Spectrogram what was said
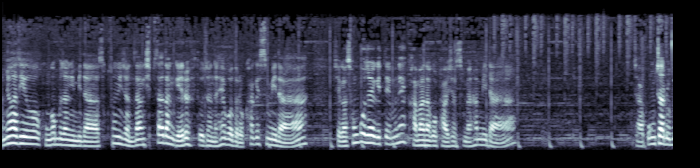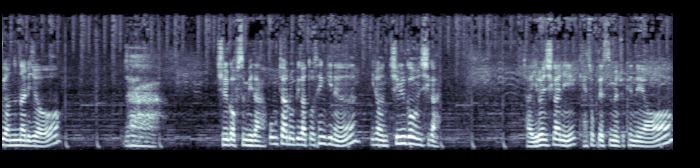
안녕하세요. 공간부장입니다. 속성이 전당 14단계를 도전을 해보도록 하겠습니다. 제가 선고자이기 때문에 감안하고 봐주셨으면 합니다. 자 공짜 루비 얻는 날이죠. 자 즐겁습니다. 공짜 루비가 또 생기는 이런 즐거운 시간. 자 이런 시간이 계속됐으면 좋겠네요.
